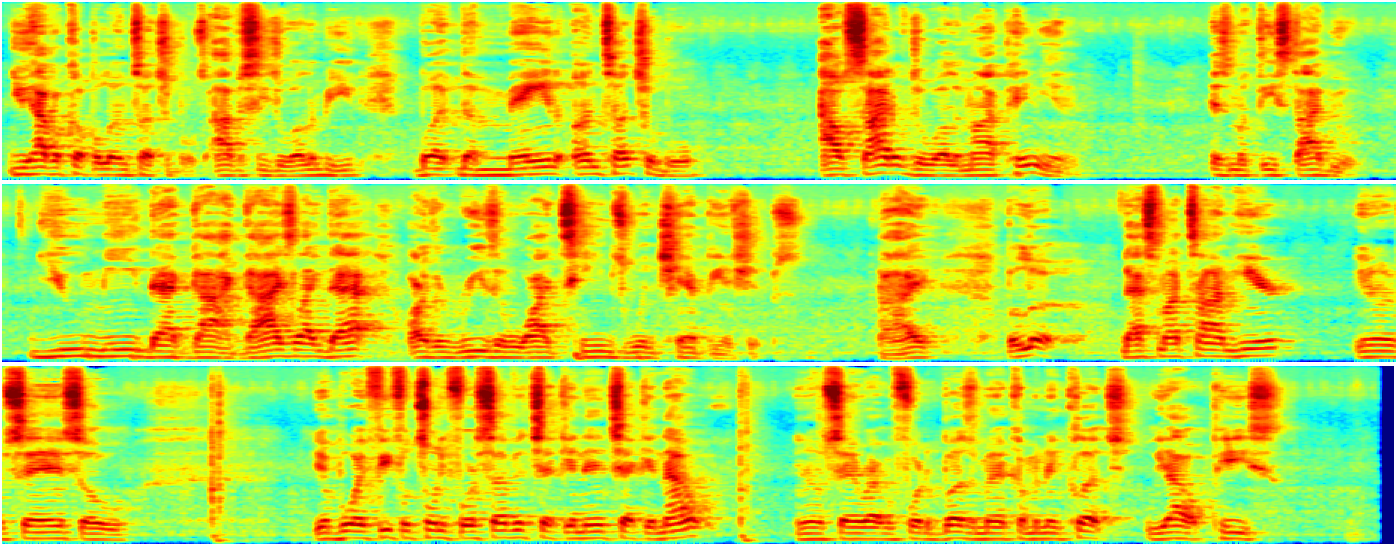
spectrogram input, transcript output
you have a couple untouchables, obviously Joel Embiid, but the main untouchable outside of Joel, in my opinion, is Matisse Thybulle. You need that guy. Guys like that are the reason why teams win championships. All right, but look, that's my time here. You know what I'm saying? So, your boy Feefo 24 7 checking in, checking out. You know what I'm saying? Right before the buzzer, man, coming in clutch. We out. Peace.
